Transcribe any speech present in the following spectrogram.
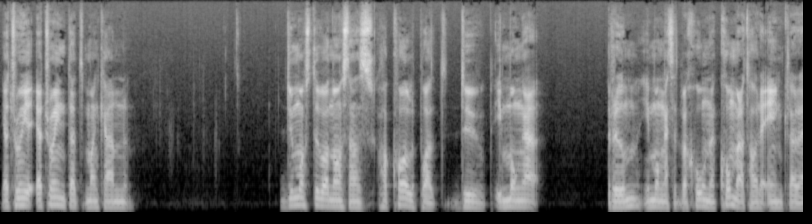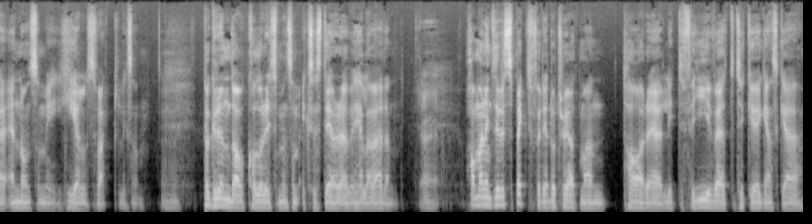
Jag tror, jag tror inte att man kan... Du måste vara någonstans ha koll på att du i många rum, i många situationer kommer att ha det enklare än någon som är helt svart. Liksom. På grund av kolorismen som existerar över hela världen. Right. Har man inte respekt för det, då tror jag att man tar det lite för givet. Det tycker jag är ganska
